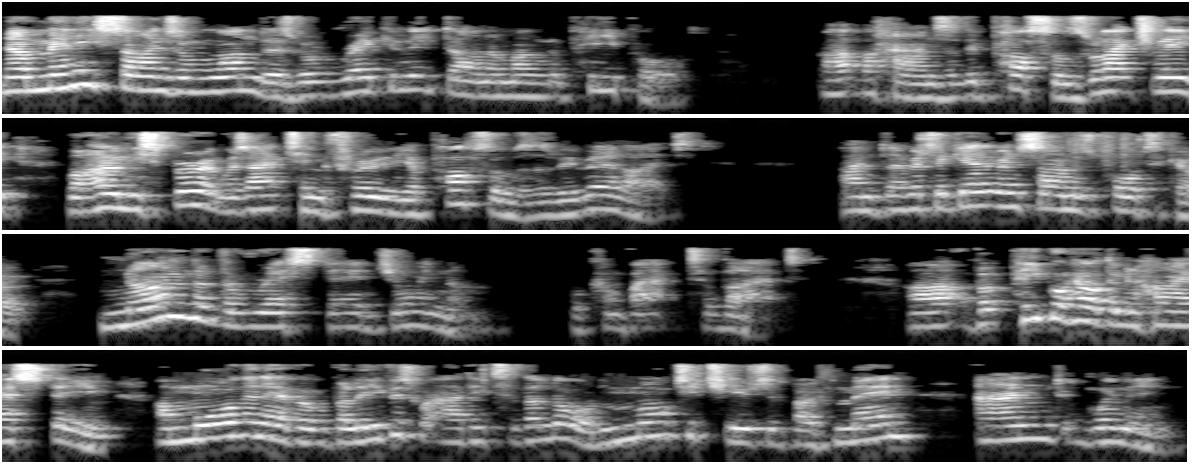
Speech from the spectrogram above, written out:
Now, many signs and wonders were regularly done among the people at the hands of the apostles. Well, actually, the Holy Spirit was acting through the apostles, as we realize. And they were together in Solomon's portico. None of the rest dared join them. We'll come back to that. Uh, but people held them in high esteem, and more than ever, believers were added to the Lord, multitudes of both men and women.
